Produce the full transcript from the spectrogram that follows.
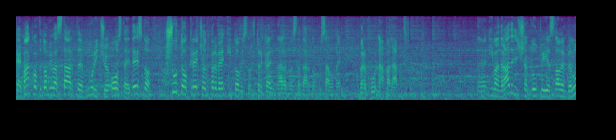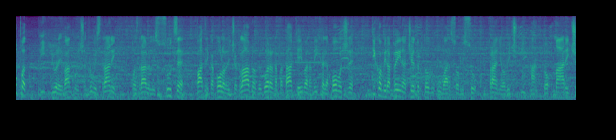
Kajmakov dobiva start, Murić ostaje desno. Šuto kreće od prve i Tomislav Štrkalj, naravno standardno u samome vrhu napada. E, Ivan Radiljić na klupi Slaven Belupa i Jure Ivanković na drugoj strani. Pozdravili su suce Patrika Kolarića glavnog, Gorana Patakija, Ivana Mihalja pomoćne, Tihomira Pejna četvrtog, u Varsovi su Franjović i Anto Marić.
